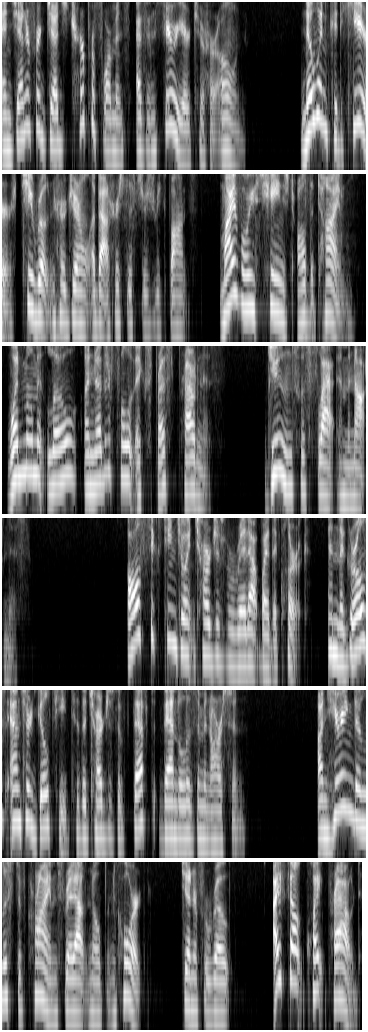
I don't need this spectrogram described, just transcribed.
and Jennifer judged her performance as inferior to her own. No one could hear, she wrote in her journal about her sister's response. My voice changed all the time, one moment low, another full of expressed proudness. June's was flat and monotonous. All 16 joint charges were read out by the clerk, and the girls answered guilty to the charges of theft, vandalism, and arson. On hearing their list of crimes read out in open court, Jennifer wrote, I felt quite proud.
